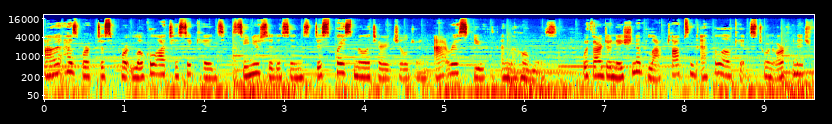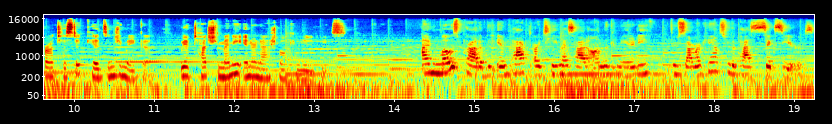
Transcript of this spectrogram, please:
ILITE has worked to support local autistic kids, senior citizens, displaced military children, at risk youth, and the homeless. With our donation of laptops and FLL kits to an orphanage for autistic kids in Jamaica, we have touched many international communities. I'm most proud of the impact our team has had on the community through summer camps for the past six years.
